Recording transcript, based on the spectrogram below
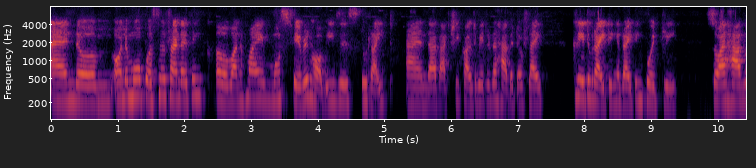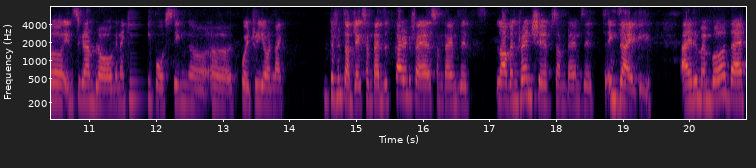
And um, on a more personal front i think uh, one of my most favorite hobbies is to write. And i've actually cultivated a habit of like creative writing and writing poetry. So i have an instagram blog and i keep posting uh, uh, poetry on like different subjects. Sometimes it's current affairs sometimes it's love and friendship sometimes it's anxiety I remember that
